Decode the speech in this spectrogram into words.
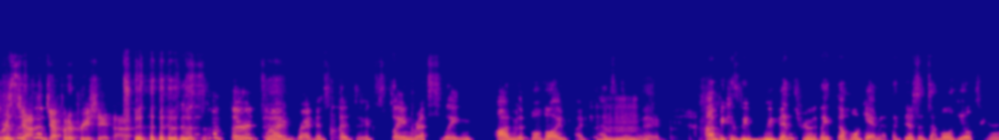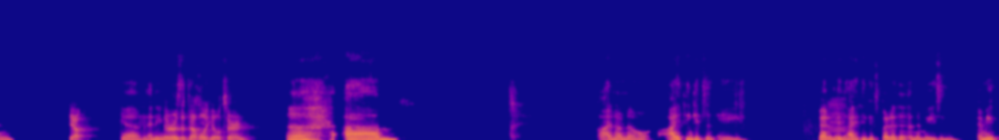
Where's Jeff? the, Jeff would appreciate that. this is the third time Brent has had to explain wrestling on the full volume podcast. by Mhm. Um, because we we've been through like the whole gamut. Like there's a double heel turn. Yep. Yeah. And Anyway, There is a double heel turn. Uh, um, I don't know. I think it's an A. Better. Hmm. I think it's better than Amazing. I mean,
